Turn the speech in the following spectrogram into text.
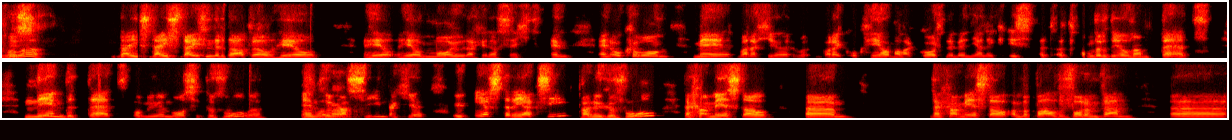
Voilà. dat is, dat is, dat is inderdaad wel heel, heel, heel mooi hoe dat je dat zegt. En, en ook gewoon met wat dat je, waar ik ook helemaal akkoord mee ben, Jannik, is het, het onderdeel van tijd. Neem de tijd om je emotie te voelen. En je gaat zien dat je je eerste reactie van je gevoel, dat gaat meestal, ehm, dat gaat meestal een bepaalde vorm van, eh,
